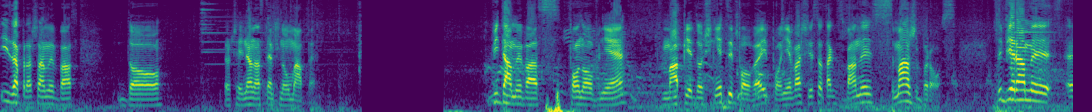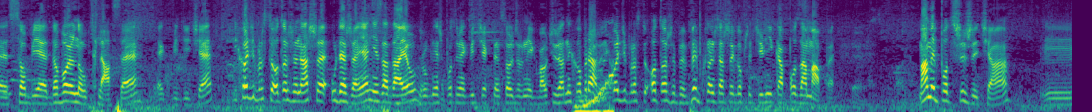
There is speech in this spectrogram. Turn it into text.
i zapraszamy was do... raczej na następną mapę. Witamy was ponownie w mapie dość nietypowej, ponieważ jest to tak zwany Smash Bros. Wybieramy e, sobie dowolną klasę, jak widzicie, i chodzi po prostu o to, że nasze uderzenia nie zadają, również po tym jak widzicie, jak ten soldier mnie gwałci, żadnych obrażeń. Chodzi po prostu o to, żeby wypchnąć naszego przeciwnika poza mapę. Mamy po trzy życia. Mm.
